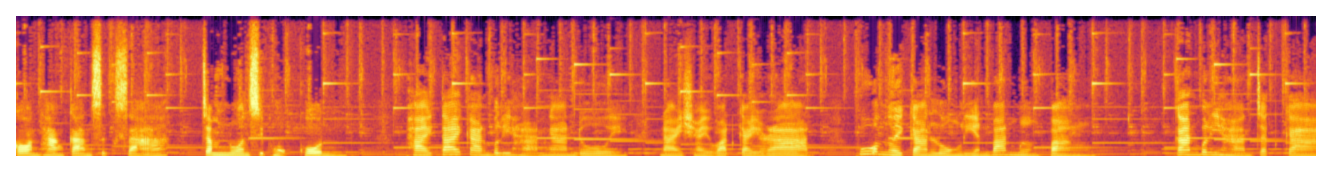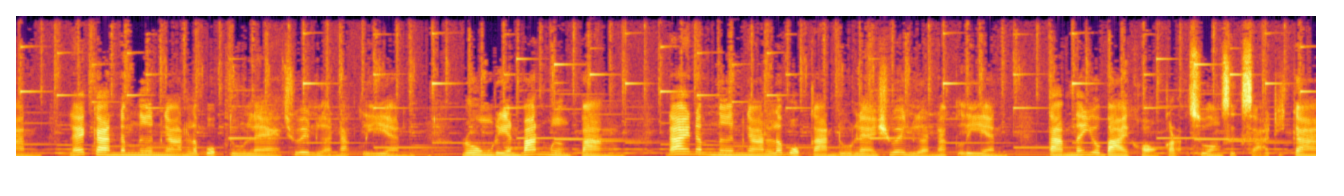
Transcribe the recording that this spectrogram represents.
กรทางการศึกษาจำนวน 16 คน ภายใต้การบริหารงานโดย นายชัยวัฒน์ไกรราช ผู้อำนวยการโรงเรียนบ้านเมืองปัง การบริหารจัดการ และการดำเนินงานระบบดูแลช่วยเหลือนักเรียน โรงเรียนบ้านเมืองปัง ได้ดำเนินงานระบบการดูแลช่วยเหลือนักเรียน ตามนโยบายของกระทรวงศึกษาธิกา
